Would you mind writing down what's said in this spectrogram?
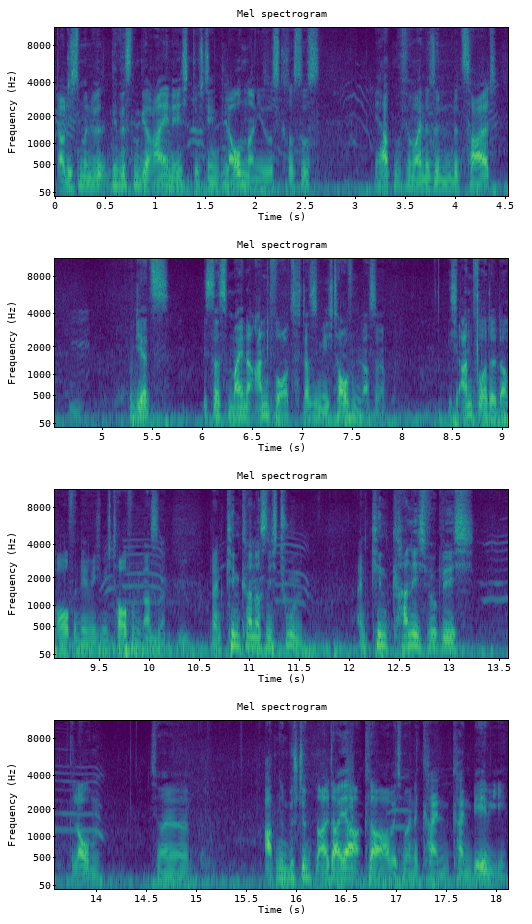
dadurch ist mein Gewissen gereinigt durch den Glauben an Jesus Christus. Er hat mir für meine Sünden bezahlt. Und jetzt ist das meine Antwort, dass ich mich taufen lasse. Ich antworte darauf, indem ich mich taufen lasse. Und ein Kind kann das nicht tun. Ein Kind kann nicht wirklich glauben. Ich meine, ab einem bestimmten Alter ja, klar, aber ich meine kein, kein Baby.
